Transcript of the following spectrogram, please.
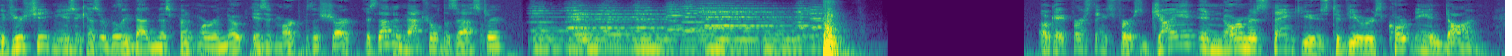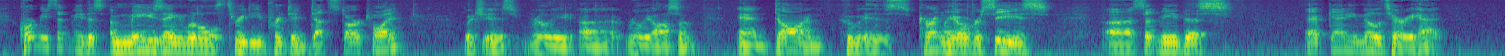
If your sheet music has a really bad misprint where a note isn't marked with a sharp, is that a natural disaster? Okay, first things first. Giant, enormous thank yous to viewers Courtney and Dawn. Courtney sent me this amazing little 3D printed Death Star toy, which is really, uh, really awesome. And Dawn, who is currently overseas, uh, sent me this Afghani military hat,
